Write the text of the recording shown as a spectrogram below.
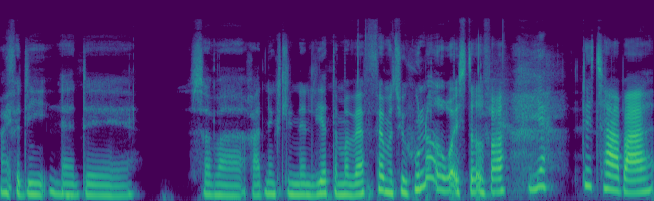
Nej. fordi Mm. at, øh, så var retningslinjen lige, at der må være 2500 ord i stedet for. Ja, Det tager bare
